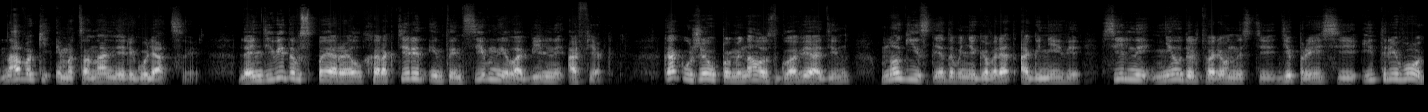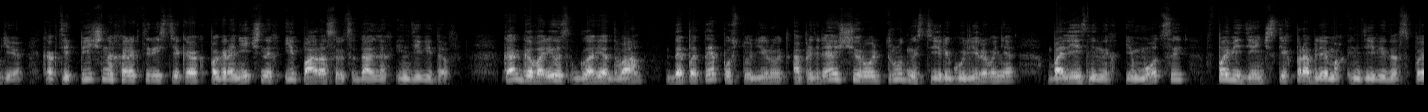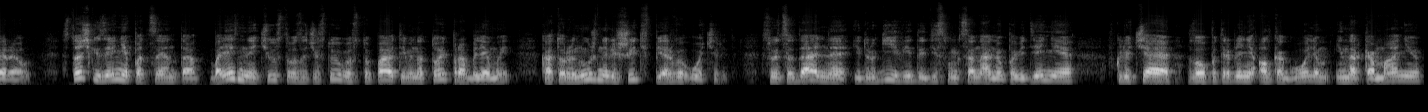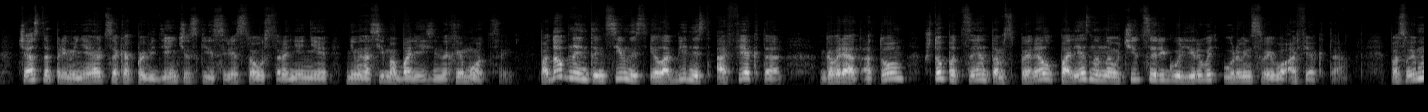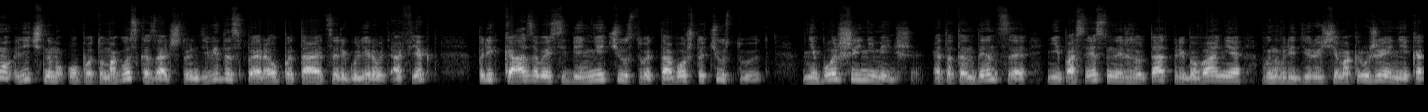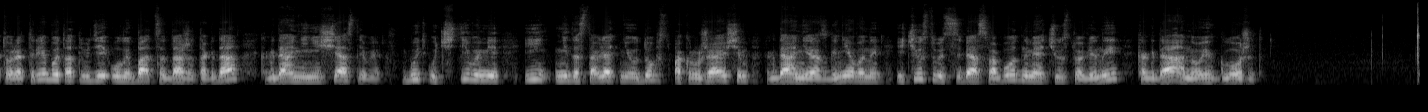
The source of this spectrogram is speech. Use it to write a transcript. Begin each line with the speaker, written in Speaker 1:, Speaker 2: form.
Speaker 1: Навыки эмоциональной регуляции. Для индивидов с ПРЛ характерен интенсивный и лобильный аффект. Как уже упоминалось в главе 1, многие исследования говорят о гневе, сильной неудовлетворенности, депрессии и тревоге, как типичных характеристиках пограничных и парасуицидальных индивидов. Как говорилось в главе 2, ДПТ постулирует определяющую роль трудностей регулирования болезненных эмоций в поведенческих проблемах индивидов с ПРЛ. С точки зрения пациента, болезненные чувства зачастую выступают именно той проблемой, которую нужно решить в первую очередь. Суицидальное и другие виды дисфункционального поведения, включая злоупотребление алкоголем и наркоманию, часто применяются как поведенческие средства устранения невыносимо болезненных эмоций. Подобная интенсивность и лобильность аффекта говорят о том, что пациентам с ПРЛ полезно научиться регулировать уровень своего аффекта. По своему личному опыту могу сказать, что индивиды с ПРЛ пытаются регулировать аффект, приказывая себе не чувствовать того, что чувствуют – не больше и не меньше. Эта тенденция – непосредственный результат пребывания в инвалидирующем окружении, которое требует от людей улыбаться даже тогда, когда они несчастливы, быть учтивыми и не доставлять неудобств окружающим, когда они разгневаны, и чувствовать себя свободными от чувства вины, когда оно их гложет.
